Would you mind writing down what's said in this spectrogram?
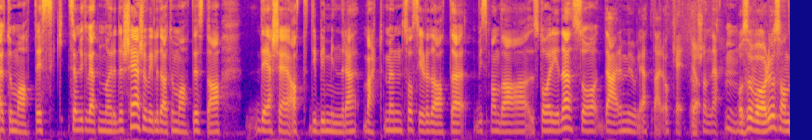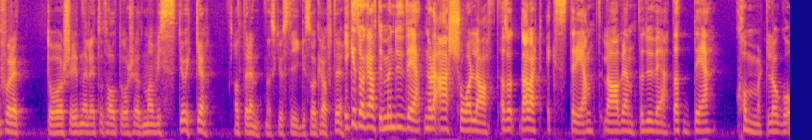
automatisk, selv om du ikke vet når det skjer, så vil det automatisk da det skje at de blir mindre verdt. Men så sier du da at eh, hvis man da står i det, så det er en mulighet der. Ok, da skjønner jeg. Mm. Og så var det jo sånn for ett år siden, eller ett og et halvt år siden, man visste jo ikke at rentene skulle stige så kraftig. Ikke så kraftig, men du vet når det er så lavt altså Det har vært ekstremt lav rente. Du vet at det kommer til å gå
